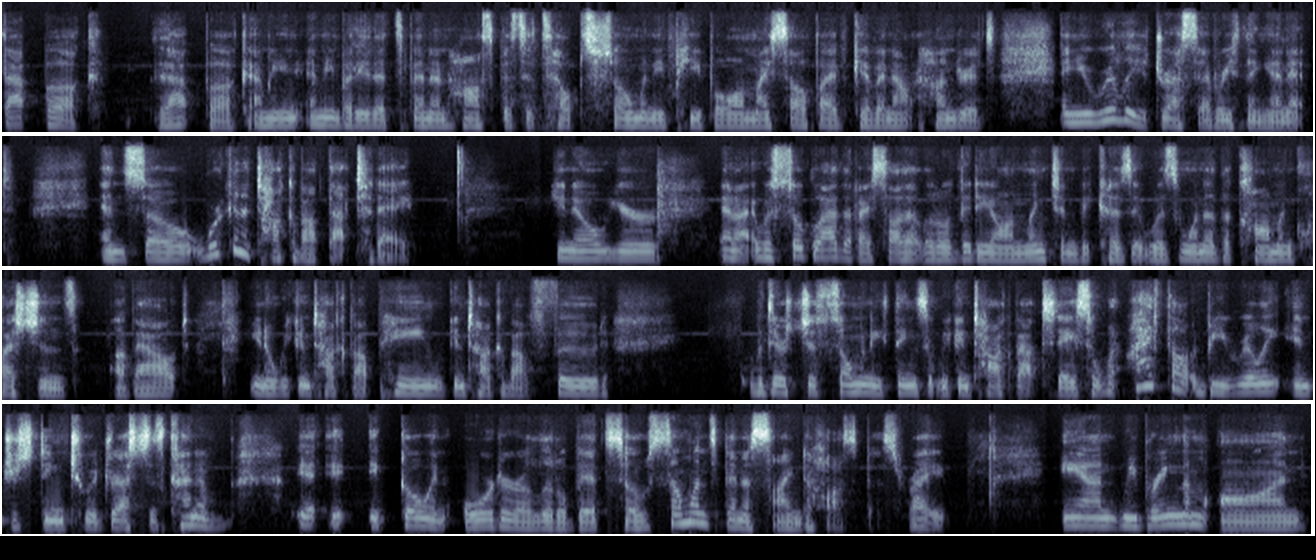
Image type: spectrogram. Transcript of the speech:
That book, that book. I mean, anybody that's been in hospice, it's helped so many people. And myself, I've given out hundreds. And you really address everything in it. And so we're going to talk about that today. You know, you're And I was so glad that I saw that little video on LinkedIn because it was one of the common questions about, you know, we can talk about pain, we can talk about food. There's just so many things that we can talk about today. So, what I thought would be really interesting to address is kind of it, it, it go in order a little bit. So, someone's been assigned to hospice, right? And we bring them on,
